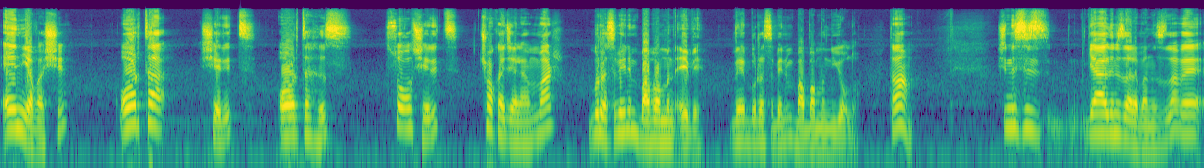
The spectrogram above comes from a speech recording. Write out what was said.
en yavaşı. Orta şerit, orta hız. Sol şerit çok acelem var. Burası benim babamın evi ve burası benim babamın yolu. Tamam Şimdi siz geldiniz arabanızla ve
